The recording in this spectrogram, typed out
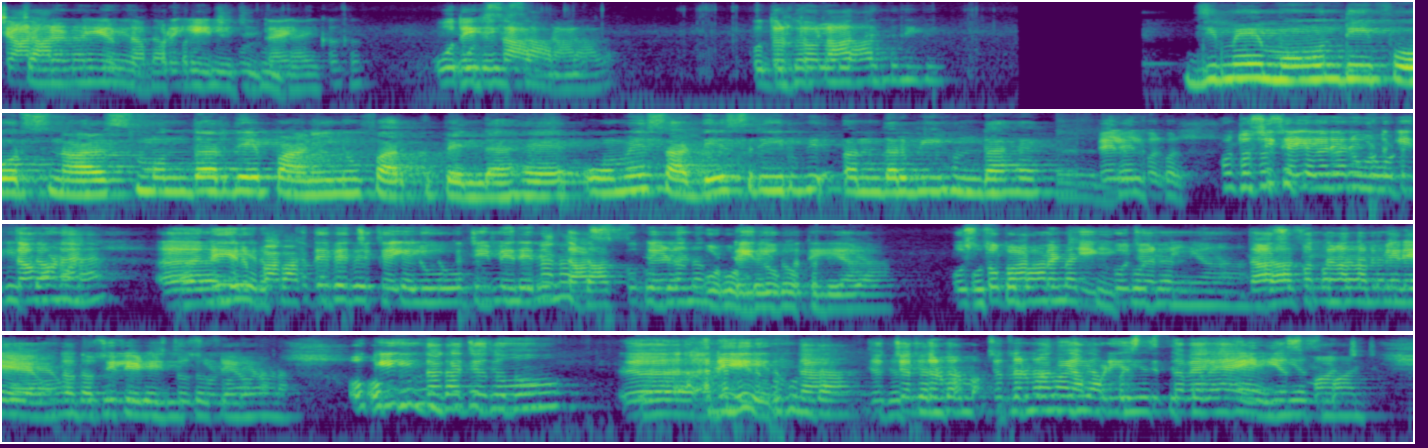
ਚਾਨਣ ਹਨੇਰ ਦਾ ਪਰਹੇਜ ਹੁੰਦਾ ਹੈ ਇੱਕ। ਉਹਦੇ ਹਿਸਾਬ ਨਾਲ ਕੁਦਰਤ ਔਲਾਦ ਦਿੰਦੀ। ਜਿਵੇਂ ਮੂਨ ਦੀ ਫੋਰਸ ਨਾਲ ਸਮੁੰਦਰ ਦੇ ਪਾਣੀ ਨੂੰ ਫ਼ਰਕ ਪੈਂਦਾ ਹੈ ਉਵੇਂ ਸਾਡੇ ਸਰੀਰ ਵੀ ਅੰਦਰ ਵੀ ਹੁੰਦਾ ਹੈ। ਬਿਲਕੁਲ। ਹੁਣ ਤੁਸੀਂ ਕਈ ਵਾਰੀ ਨੋਟ ਕੀਤਾ ਹੋਣਾ ਹੈ ਨੇਰ ਪੱਖ ਦੇ ਵਿੱਚ ਕਈ ਲੋਕ ਜੀ ਮੇਰੇ ਨਾ 10 ਕੁ ਦਿਨ ਗੋਡੇ ਦੁਖਦੇ ਆ। ਉਸ ਤੋਂ ਬਾਅਦ ਮੈਂ ਠੀਕ ਹੋ ਜਾਂਦੀ ਆ 10 15 ਦਿਨ ਮੇਰੇ ਆਇਆ ਹੁੰਦਾ ਤੁਸੀਂ ਲੇਡੀਜ਼ ਤੋਂ ਸੁਣਿਆ ਹੋਣਾ। ਉਹ ਕੀ ਹੁੰਦਾ ਕਿ ਜਦੋਂ ਹਨੇਰ ਹੁੰਦਾ ਜਦ ਚੰਦਰਮਾ ਚੰਦਰਮਾ ਦੀ ਆਪਣੀ ਅਸਤਿਤਵ ਹੈ ਹੀ ਨਹੀਂ ਅਸਮਾਨ 'ਚ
